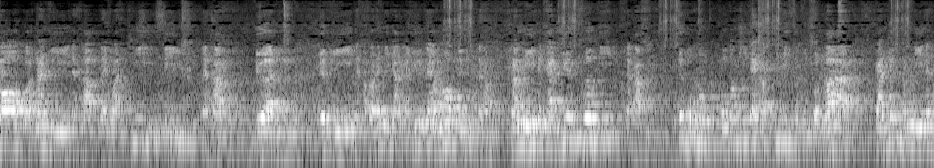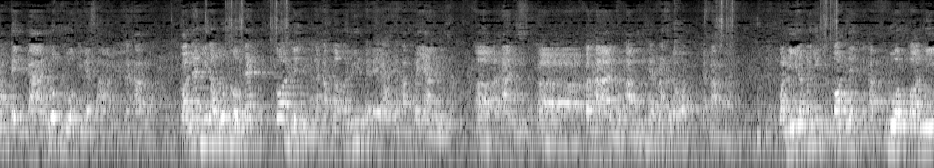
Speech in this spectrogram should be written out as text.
ก็ก่อนหน้านี้นะครับในวันที่ 4 นะครับ เดือนเดือนนี้นะครับเราได้มีการไปยื่นแล้วรอบหนึ่งนะครับ ครั้งนี้เป็นการยื่นเพิ่มอีกนะครับ ซึ่งผมคงคงต้องชี้แจงกับพี่ๆสื่อมวลชนว่า การยื่นครั้งนี้นะครับเป็นการรวบรวมเอกสารนะครับ ก่อนหน้านี้เรารวบรวมได้ก้อนหนึ่งนะครับ เราก็ยื่นไปแล้วนะครับไปยังประธานประธานสภาผู้แทนราษฎร นะครับ วันนี้เราก็ยื่นก้อนหนึ่งนะครับ รวมตอนนี้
